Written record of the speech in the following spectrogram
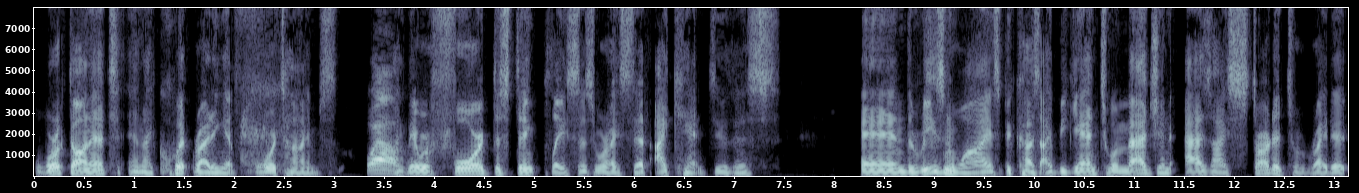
worked on it and I quit writing it four times. Wow. Like there were four distinct places where I said, I can't do this. And the reason why is because I began to imagine as I started to write it,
